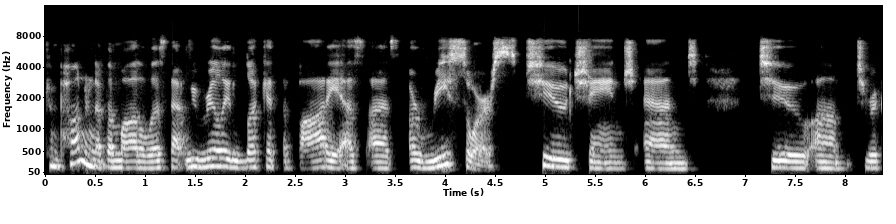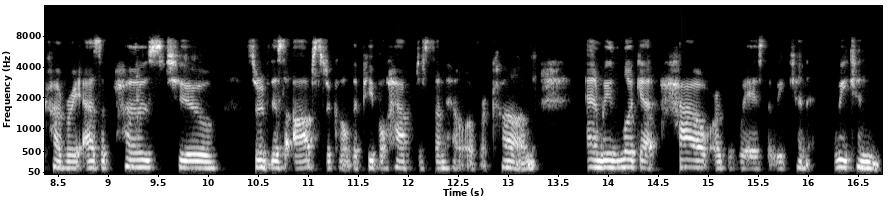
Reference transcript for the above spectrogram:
component of the model is that we really look at the body as, as a resource to change and to um, to recovery as opposed to sort of this obstacle that people have to somehow overcome. And we look at how are the ways that we can we can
